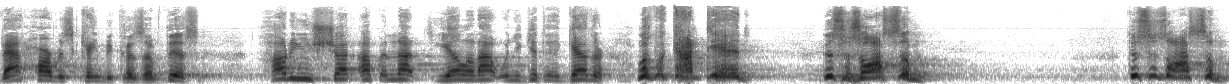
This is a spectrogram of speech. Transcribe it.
that harvest came because of this, How do you shut up and not yell it out when you get together? Look what God did. This is awesome. This is awesome.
